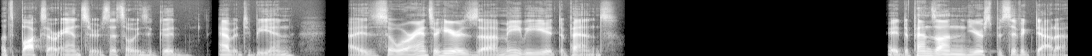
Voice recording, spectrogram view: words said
Let's box our answers. That's always a good habit to be in. Uh, so our answer here is uh, maybe, it depends. It depends on your specific data.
